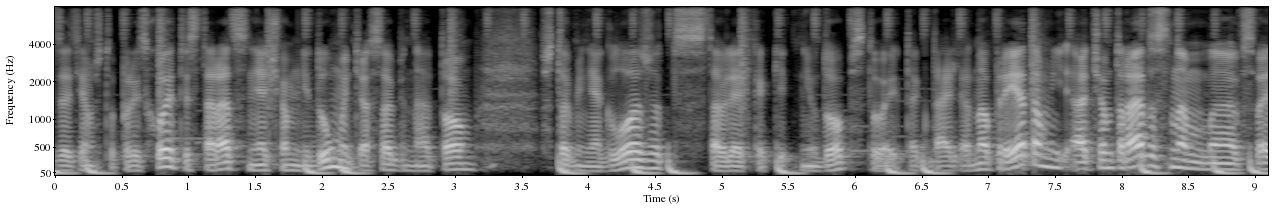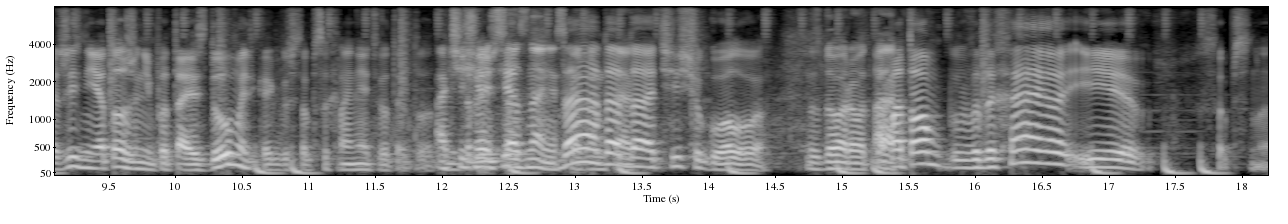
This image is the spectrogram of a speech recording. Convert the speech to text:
за тем, что происходит, и стараться ни о чем не думать, особенно о том, что меня гложет, составляет какие-то неудобства и так далее. Но при этом о чем-то радостном э, в своей жизни я тоже не пытаюсь думать, как бы, чтобы сохранять вот это вот. Очищаешь сознание, Да, да, так. да, очищу голову. Здорово. А Так, потом выдыхаю и, собственно,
